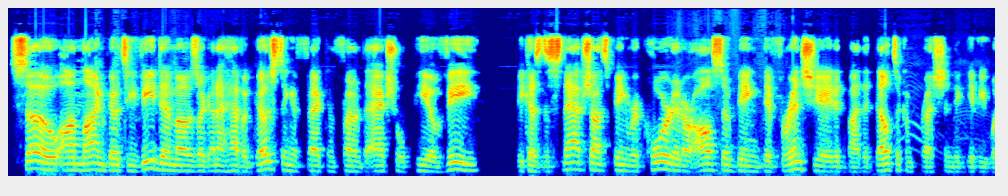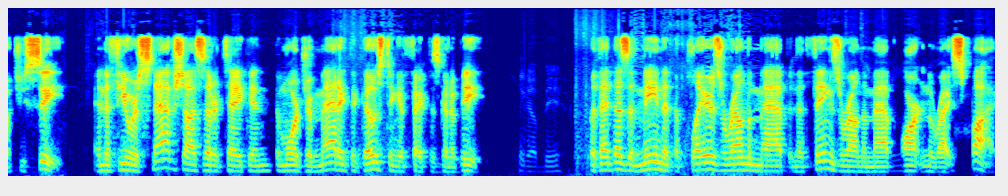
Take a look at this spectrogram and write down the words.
So, online GoTV demos are going to have a ghosting effect in front of the actual POV because the snapshots being recorded are also being differentiated by the delta compression to give you what you see. And the fewer snapshots that are taken, the more dramatic the ghosting effect is going to be but that doesn't mean that the players around the map and the things around the map aren't in the right spot.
